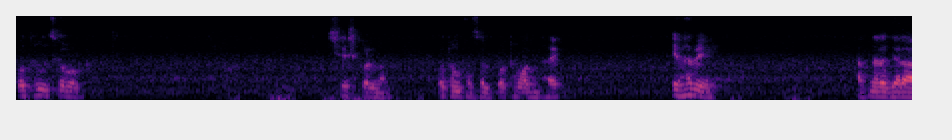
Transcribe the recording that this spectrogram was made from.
প্রথম সবক শেষ করলাম, প্রথম ফসল, প্রথম অধ্যায়। এভাবে আপনারা যারা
